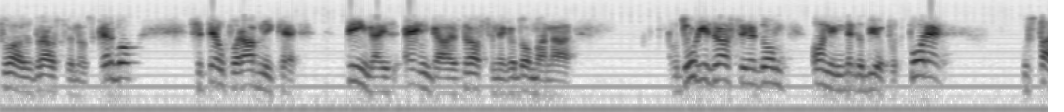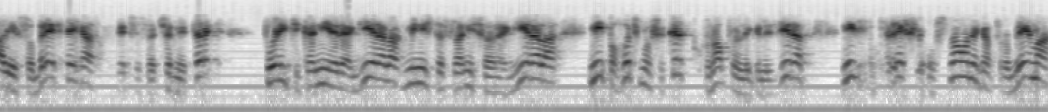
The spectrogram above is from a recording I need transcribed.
svojo zdravstveno skrbo, se te uporabnike pinga iz enega zdravstvenega doma na drugi zdravstveni dom, oni ne dobijo podpore, ostali so brez tega, spet so se črni trg, politika ni reagirala, ministrstva niso reagirala, mi pa hočemo še kar konopljo legalizirati, nismo rešili osnovnega problema,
